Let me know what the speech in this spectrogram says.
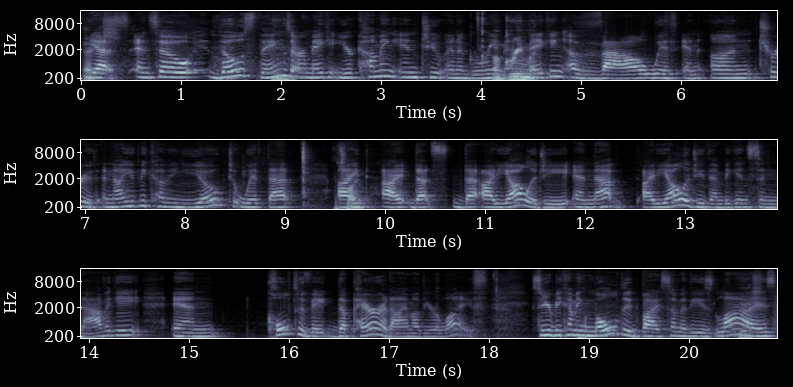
X. Yes, and so those things are making you're coming into an agreement, Agreement. making a vow with an untruth, and now you're becoming yoked with that. That's right. I, that's that ideology, and that ideology then begins to navigate and cultivate the paradigm of your life. So you're becoming molded by some of these lies.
